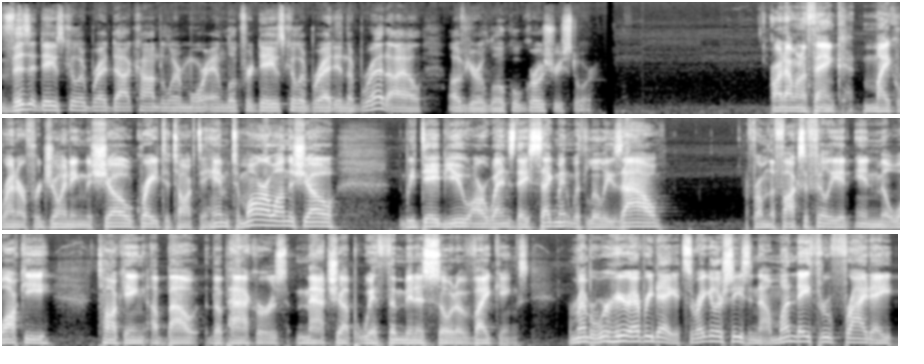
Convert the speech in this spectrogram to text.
Visit daveskillerbread.com to learn more and look for Dave's Killer Bread in the bread aisle of your local grocery store. All right, I want to thank Mike Renner for joining the show. Great to talk to him. Tomorrow on the show, we debut our Wednesday segment with Lily Zhao from the Fox affiliate in Milwaukee, talking about the Packers matchup with the Minnesota Vikings. Remember, we're here every day. It's the regular season now. Monday through Friday,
